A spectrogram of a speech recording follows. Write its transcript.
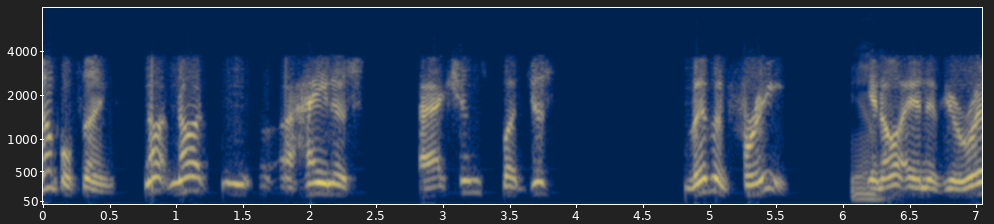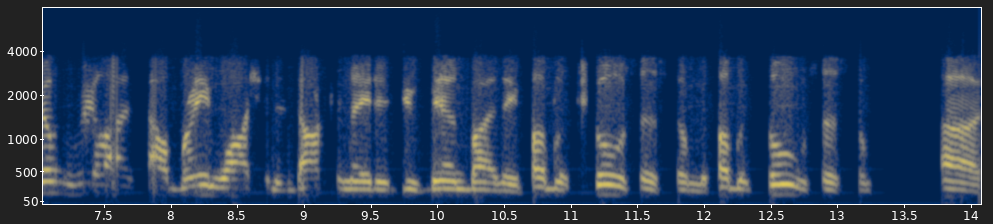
Simple things, not not uh, heinous actions, but just living free. Yeah. You know, and if you really realize how brainwashed and indoctrinated you've been by the public school system, the public school system, uh,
